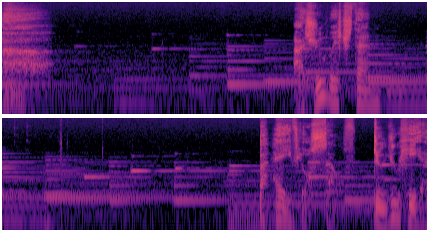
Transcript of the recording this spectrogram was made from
As you wish, then. Behave yourself, do you hear?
